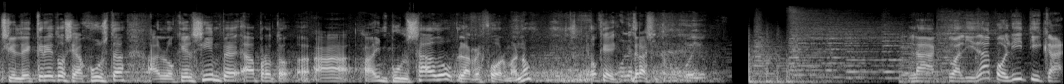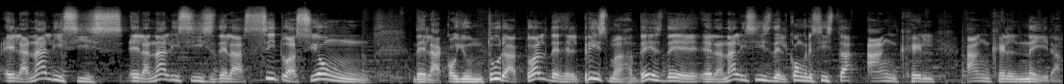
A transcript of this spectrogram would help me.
si el decreto se ajusta a lo que él siempre ha, ha impulsado la reforma, ¿no? Ok, gracias. La actualidad política, el análisis, el análisis de la situación de la coyuntura actual desde el prisma, desde el análisis del congresista Ángel Ángel Neira.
